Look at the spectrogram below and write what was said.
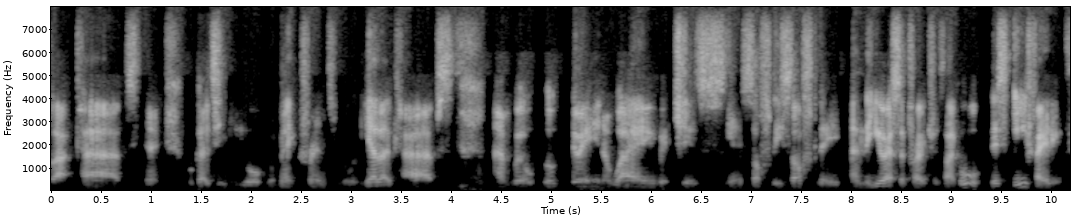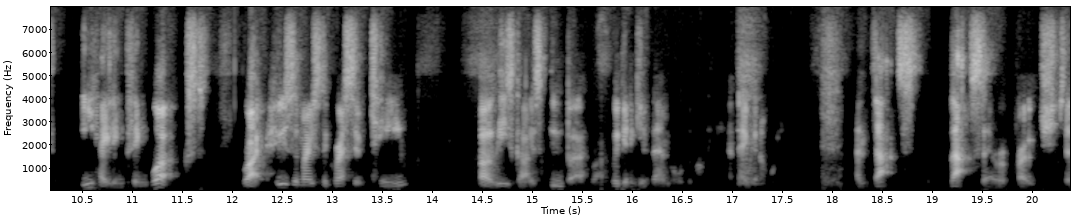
black cabs. You know, we'll go to New York. We'll make friends with all the yellow cabs, and we'll we'll do it in a way which is you know softly, softly. And the US approach was like, oh, this e-hailing e-hailing thing works. Right, who's the most aggressive team? Oh, these guys, Uber. Right, we're going to give them all the money, and they're going to win. And that's that's their approach to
